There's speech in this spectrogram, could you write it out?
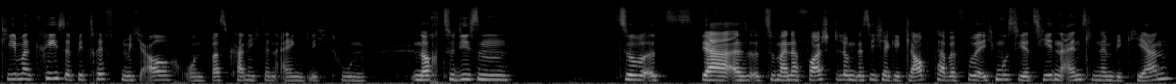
Klimakrise betrifft mich auch und was kann ich denn eigentlich tun? Noch zu diesem, zu, ja, also zu meiner Vorstellung, dass ich ja geglaubt habe früher, ich muss jetzt jeden Einzelnen bekehren.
